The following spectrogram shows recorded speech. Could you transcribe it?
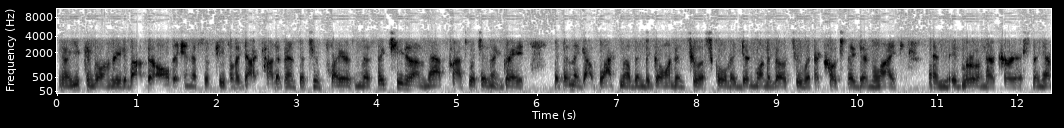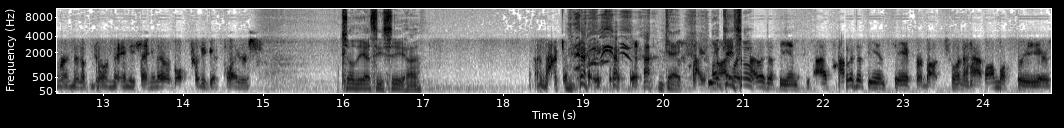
you know, you can go and read about they're all the innocent people that got caught up in it. The two players in this, they cheated on a math class, which isn't great, but then they got blackmailed into going into a school they didn't want to go to with a coach they didn't like, and it ruined their careers. They never ended up doing anything. They were both pretty good players. So the SEC, huh? I'm not going to tell you. okay. I, you know, okay. I was, so I was at the I, I was at the NCAA for about two and a half, almost three years,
